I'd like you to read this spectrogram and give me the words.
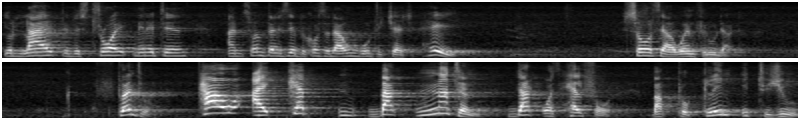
your life, to destroy many things. And sometimes say, because of that, I won't go to church. Hey, Saul said, I went through that. 20. How I kept back nothing that was helpful, but proclaimed it to you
